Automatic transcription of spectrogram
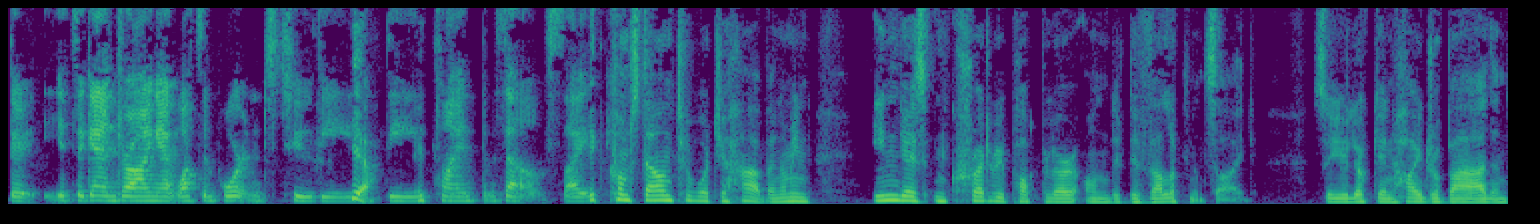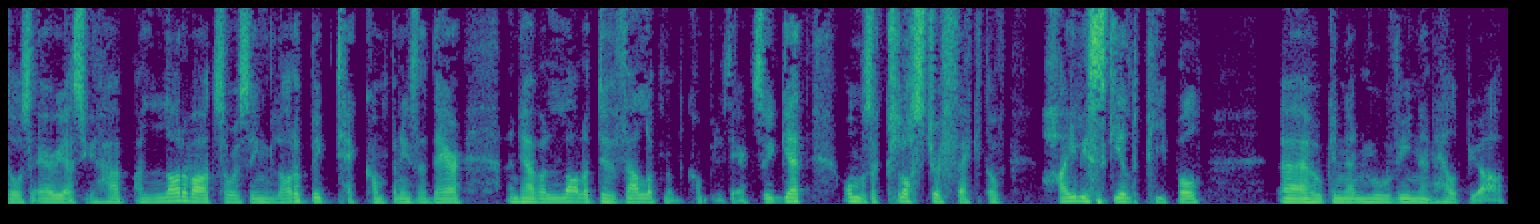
it's again drawing out what's important to the yeah, the it, client themselves. Like it comes down to what you have, and I mean, India is incredibly popular on the development side. So you look in Hyderabad and those areas, you have a lot of outsourcing, a lot of big tech companies are there, and you have a lot of development companies there. So you get almost a cluster effect of highly skilled people uh, who can then move in and help you out.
